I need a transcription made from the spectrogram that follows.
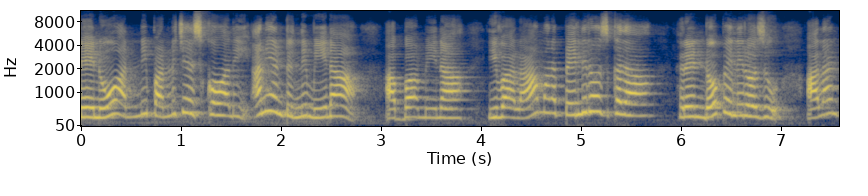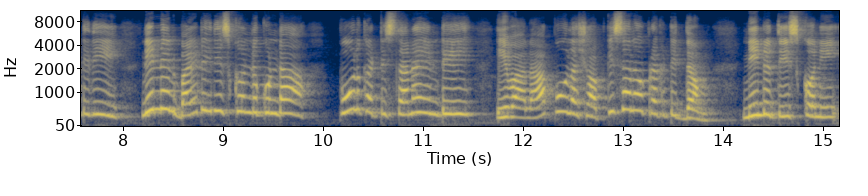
నేను అన్ని పనులు చేసుకోవాలి అని అంటుంది మీనా. అబ్బా మీనా ఇవాళ మన పెళ్ళి రోజు కదా. రెండో పెళ్ళి రోజు. అలాంటిది నిన్ను నేను బయటికి తీసుకెళ్ళకుండా పూలు కట్టిస్తానా ఏంటి? ఇవాళ పూల షాప్కి సెలవు ప్రకటిద్దాం. నిన్ను తీసుకొని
